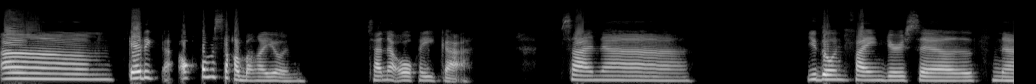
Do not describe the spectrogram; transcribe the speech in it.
Um, Kerik, oh, kumusta ka ba ngayon? Sana okay ka. Sana you don't find yourself na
